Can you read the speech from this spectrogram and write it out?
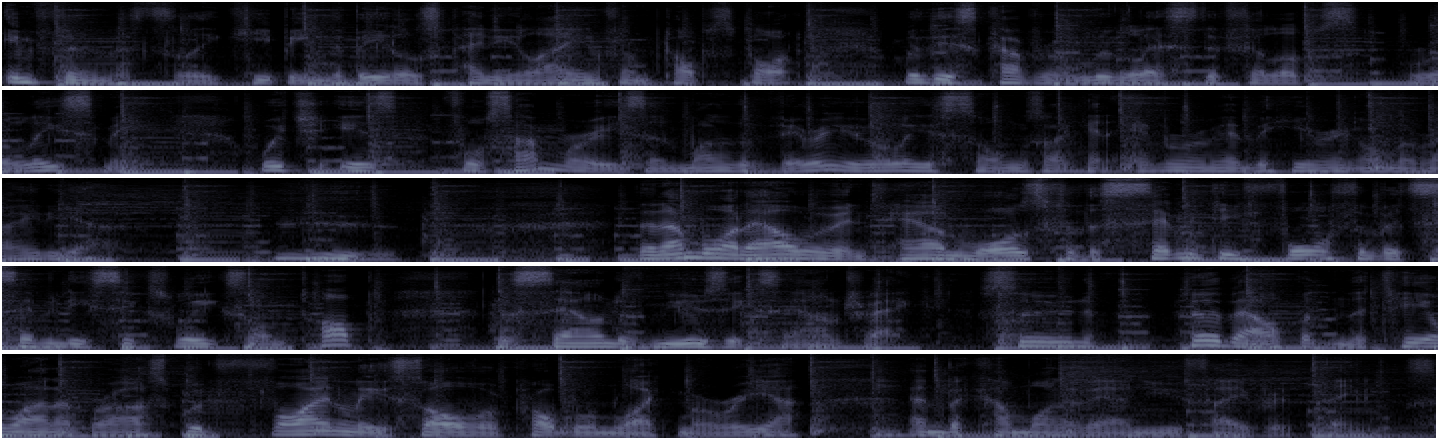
infamously keeping the Beatles' Penny Lane from top spot with this cover of Little Esther Phillips' Release Me, which is, for some reason, one of the very earliest songs I can ever remember hearing on the radio. The number one album in town was, for the 74th of its 76 weeks on top, the Sound of Music soundtrack. Soon, Herb Alpert and the Tijuana Brass would finally solve a problem like Maria and become one of our new favourite things.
